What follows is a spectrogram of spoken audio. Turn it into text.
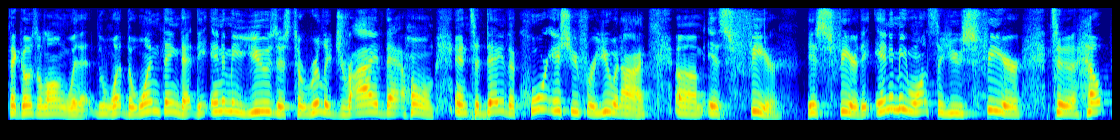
that goes along with it. The, what, the one thing that the enemy uses to really drive that home. And today, the core issue for you and I um, is fear is fear. The enemy wants to use fear to help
